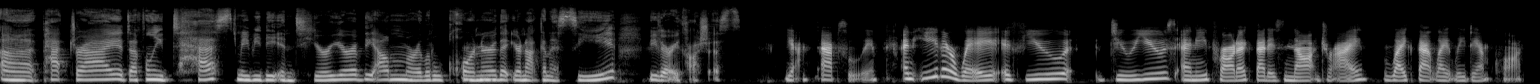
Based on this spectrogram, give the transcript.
Uh, pat dry, definitely test maybe the interior of the album or a little corner mm-hmm. that you're not going to see. Be very cautious. Yeah, absolutely. And either way, if you do use any product that is not dry, like that lightly damp cloth,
